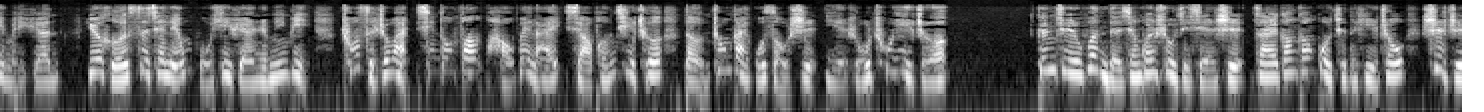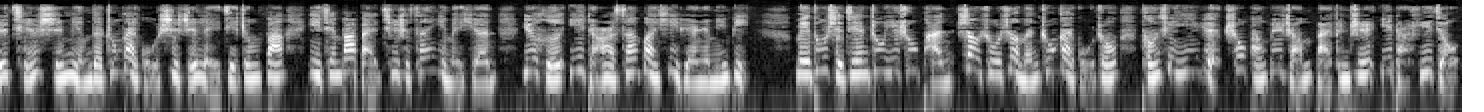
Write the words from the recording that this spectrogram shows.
亿美元。约合四千零五亿元人民币。除此之外，新东方、好未来、小鹏汽车等中概股走势也如出一辙。根据问的相关数据显示，在刚刚过去的一周，市值前十名的中概股市值累计蒸发一千八百七十三亿美元，约合一点二三万亿元人民币。美东时间周一收盘，上述热门中概股中，腾讯音乐收盘微涨百分之一点一九，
